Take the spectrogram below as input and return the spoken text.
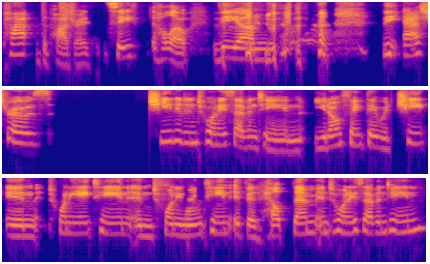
pot the Padres. See, hello. The um the Astros cheated in 2017. You don't think they would cheat in 2018 and 2019 if it helped them in 2017?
